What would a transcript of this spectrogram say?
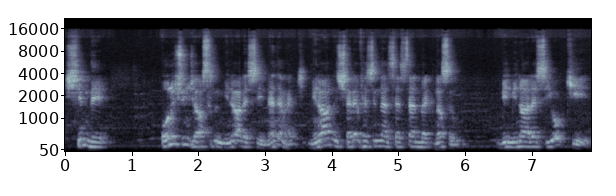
Şimdi 13. asrın minaresi ne demek? Minarenin şerefesinden seslenmek nasıl? Bir minaresi yok ki,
